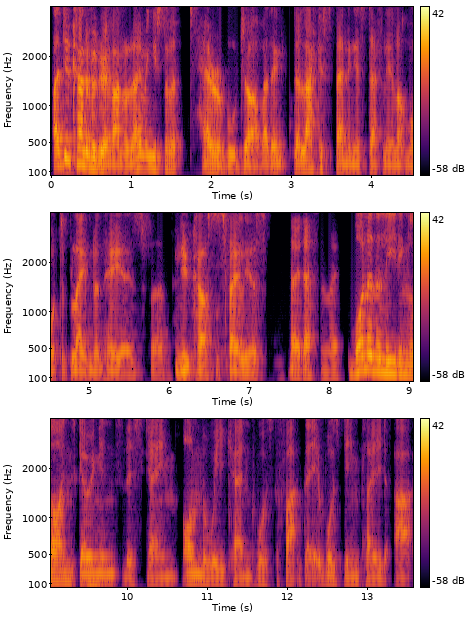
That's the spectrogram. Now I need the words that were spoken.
I do kind of agree with Arnold. I don't think he's done a terrible job. I think the lack of spending is definitely a lot more to blame than he is for Newcastle's failures. No, definitely. One of the leading lines going into this game on the weekend was the fact that it was being played at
